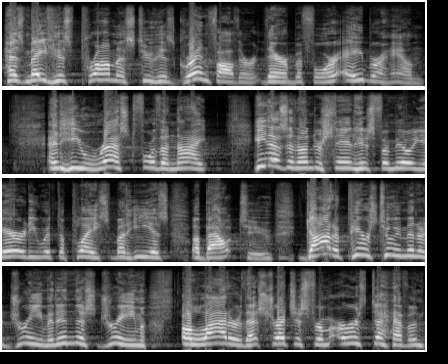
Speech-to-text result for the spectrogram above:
has made his promise to his grandfather there before, Abraham. And he rests for the night he doesn't understand his familiarity with the place, but he is about to. God appears to him in a dream, and in this dream, a ladder that stretches from earth to heaven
